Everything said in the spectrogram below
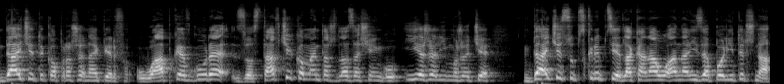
Dajcie tylko proszę najpierw łapkę w górę, zostawcie komentarz dla zasięgu i jeżeli możecie, dajcie subskrypcję dla kanału Analiza Polityczna,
